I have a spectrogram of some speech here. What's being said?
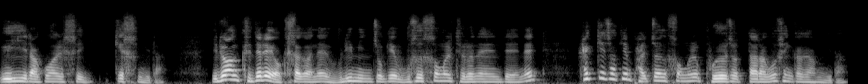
의의라고 할 수 있겠습니다. 이러한 그들의 역사가는 우리 민족의 우수성을 드러내는 데에는 획기적인 발전성을 보여줬다라고 생각합니다.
